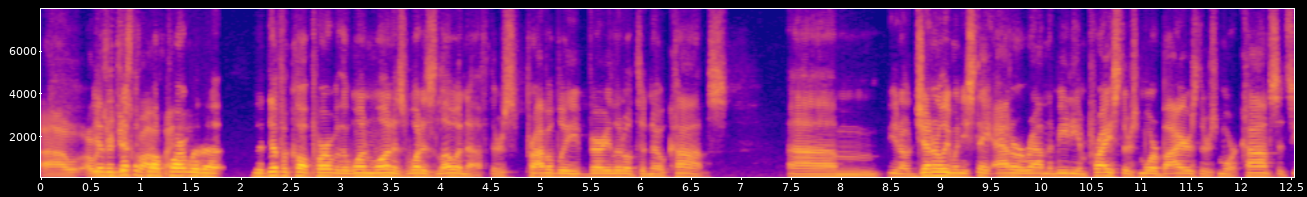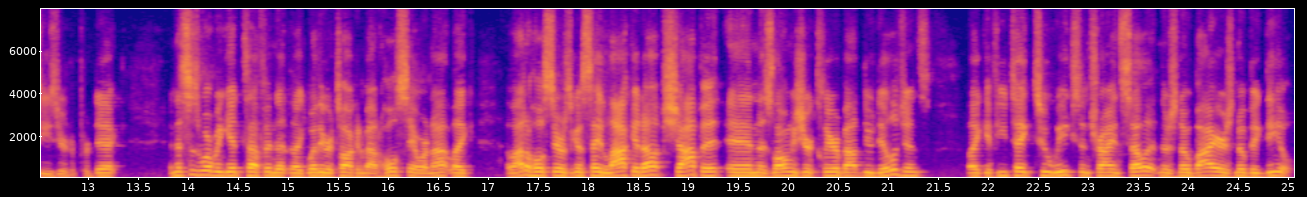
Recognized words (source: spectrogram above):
Uh, or yeah, would the you difficult disqualify part with a the difficult part with a one one is what is low enough. There's probably very little to no comps. Um, you know, generally when you stay at or around the median price, there's more buyers, there's more comps. It's easier to predict. And this is where we get tough into like whether you're talking about wholesale or not. Like a lot of wholesalers are going to say, lock it up, shop it, and as long as you're clear about due diligence, like if you take two weeks and try and sell it and there's no buyers, no big deal.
